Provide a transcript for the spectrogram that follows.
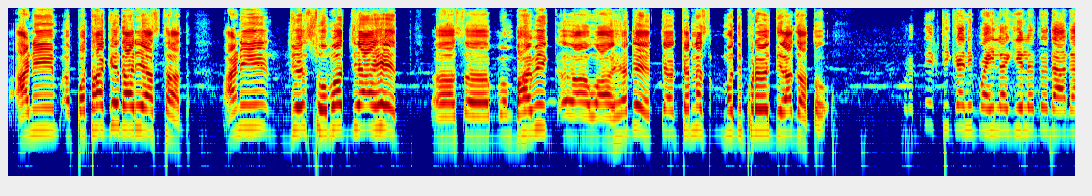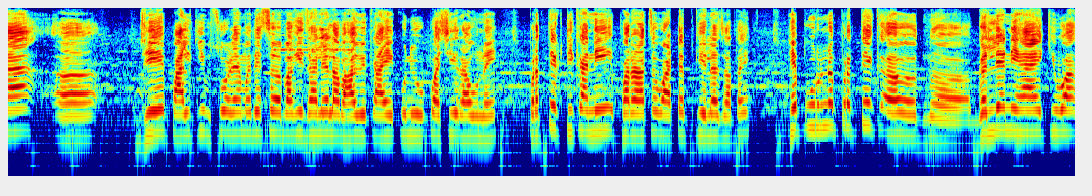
आणि पताकेदारी असतात. आणि जे सोबत जे आहेत अ, स- भाविक अ, ह्याने त्या- त्यांना मध्ये प्रवेश दिला जातो. प्रत्येक ठिकाणी पाहिला गेलं तर दादा अ, जे पालखी सोहळ्यामध्ये सहभागी झालेला भाविक आहे कुणी उपाशी राहू नये. प्रत्येक ठिकाणी फराळाचं वाटप केलं जात आहे. हे पूर्ण प्रत्येक अ, न- गल्ल्यानिहाय किंवा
